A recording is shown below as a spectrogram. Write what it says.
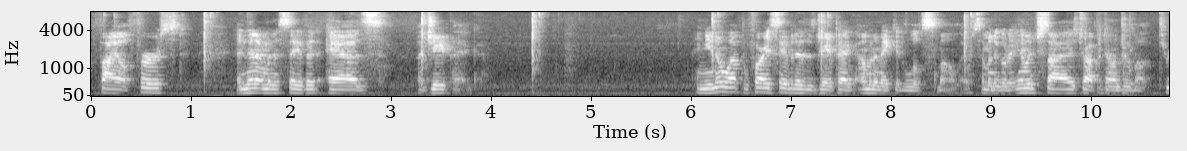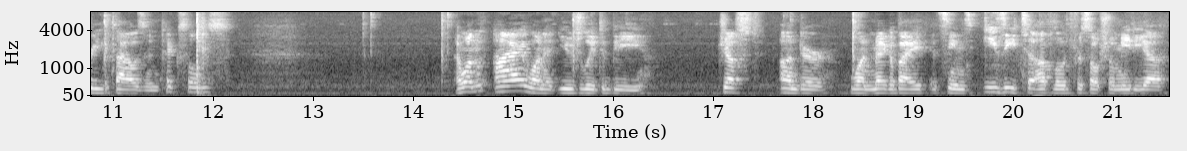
file first, and then I'm going to save it as a JPEG. And you know what? Before I save it as a JPEG, I'm going to make it a little smaller. So I'm going to go to image size, drop it down to about 3,000 pixels. I want, I want it usually to be just under one megabyte. It seems easy to upload for social media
